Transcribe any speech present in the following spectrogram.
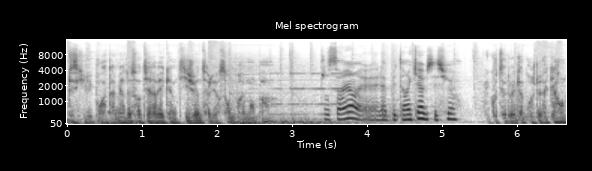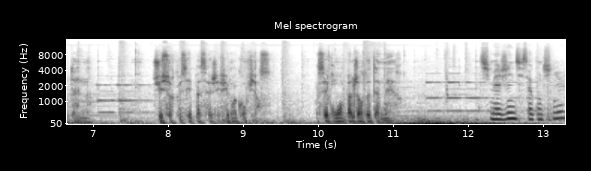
Qu'est-ce qui lui prend à ta mère de sortir avec un petit jeune Ça lui ressemble vraiment pas. J'en sais rien, elle a pété un câble, c'est sûr. Écoute, ça doit être l'approche de la quarantaine. Je suis sûr que c'est passager, fais-moi confiance. C'est vraiment pas le genre de ta mère. T'imagines si ça continue?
